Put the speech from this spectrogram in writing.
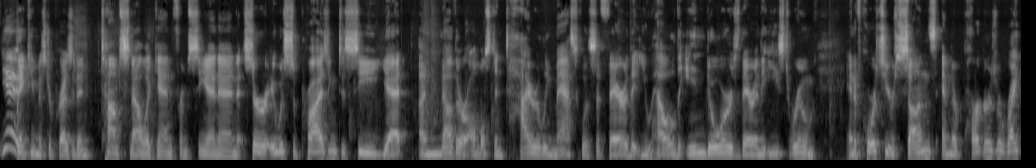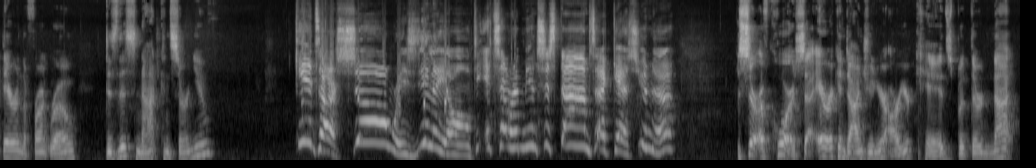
You. Thank you, Mr. President. Tom Snell again from CNN. Sir, it was surprising to see yet another almost entirely maskless affair that you held indoors there in the East Room. And of course, your sons and their partners were right there in the front row. Does this not concern you? Kids are so resilient. It's our immune systems, I guess, you know. Sir, of course, uh, Eric and Don Jr. are your kids, but they're not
